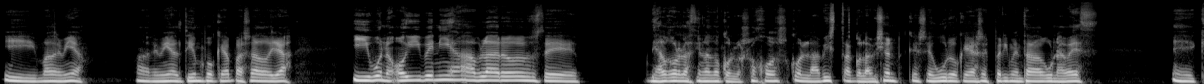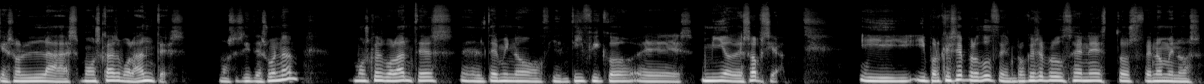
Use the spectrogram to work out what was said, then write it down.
y madre mía, madre mía el tiempo que ha pasado ya. Y bueno, hoy venía a hablaros de, de algo relacionado con los ojos, con la vista, con la visión, que seguro que has experimentado alguna vez eh, que son las moscas volantes. No sé si te suenan. Moscas volantes, el término científico es miodesopsia. ¿Y, ¿Y por qué se producen? ¿Por qué se producen estos fenómenos?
